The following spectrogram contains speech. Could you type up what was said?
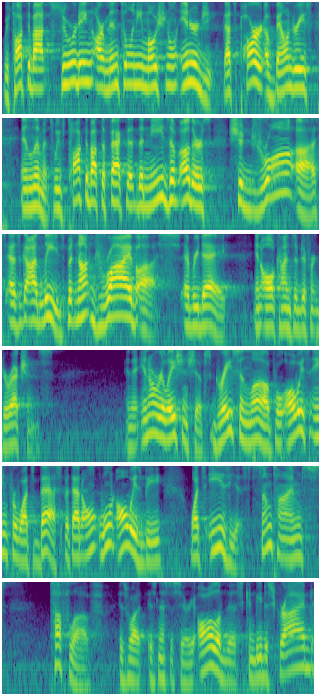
We've talked about stewarding our mental and emotional energy. That's part of boundaries and limits. We've talked about the fact that the needs of others should draw us as God leads, but not drive us every day in all kinds of different directions. And that in our relationships, grace and love will always aim for what's best, but that won't always be what's easiest. Sometimes tough love is what is necessary. All of this can be described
